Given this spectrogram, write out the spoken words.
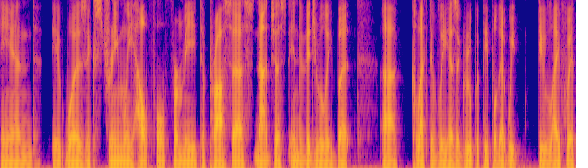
And it was extremely helpful for me to process, not just individually, but uh, collectively as a group of people that we do life with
